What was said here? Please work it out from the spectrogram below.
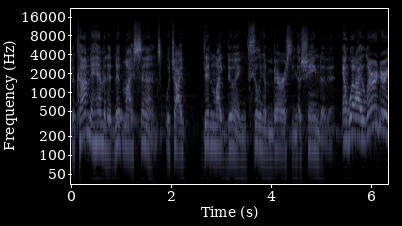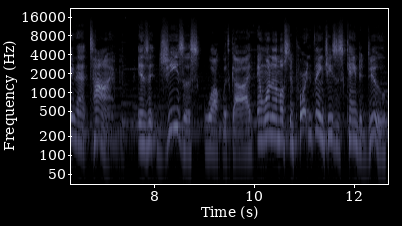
to come to Him and admit my sins, which I didn't like doing, feeling embarrassed and ashamed of it. And what I learned during that time is that Jesus walked with God, and one of the most important things Jesus came to do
